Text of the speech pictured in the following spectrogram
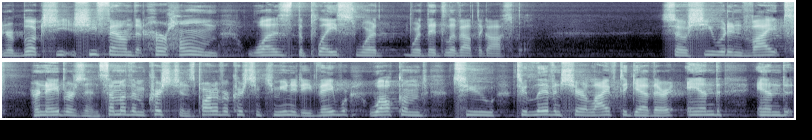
in her book, she, she found that her home was the place where, where they'd live out the gospel. So she would invite her neighbors in, some of them Christians, part of her Christian community. They were welcomed to, to live and share life together. And and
